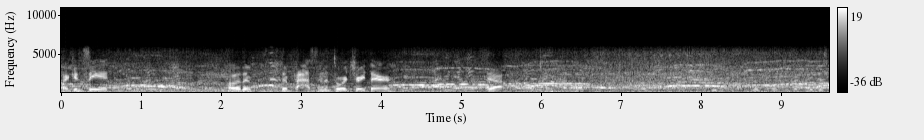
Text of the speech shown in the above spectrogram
I can see it. Oh, they're they're passing the torch right there. Yeah. They just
